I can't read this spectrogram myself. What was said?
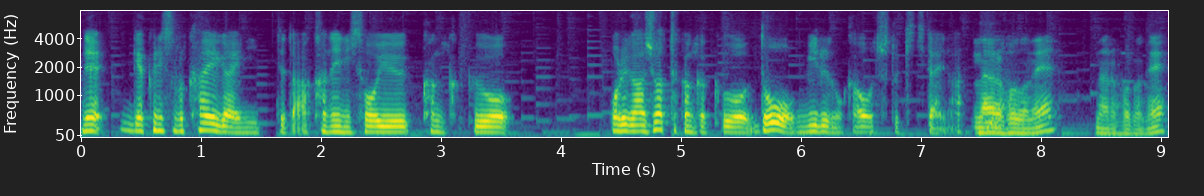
ね、逆にその海外に行ってた茜にそういう感覚を、俺が味わった感覚をどう見るのかをちょっと聞きたいななるほどね。なるほどね。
